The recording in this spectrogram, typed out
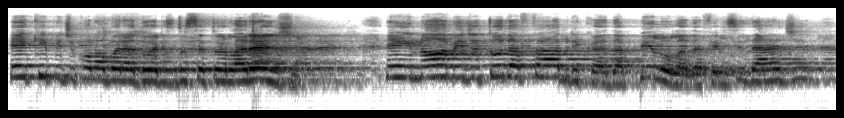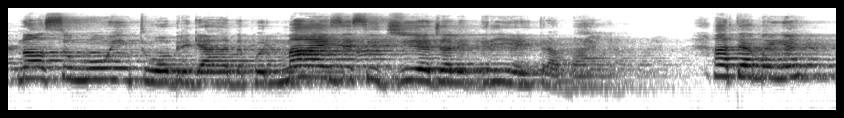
Equipe de colaboradores do setor laranja, em nome de toda a fábrica da Pílula da Felicidade, nosso muito obrigada por mais esse dia de alegria e trabalho. Até amanhã.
